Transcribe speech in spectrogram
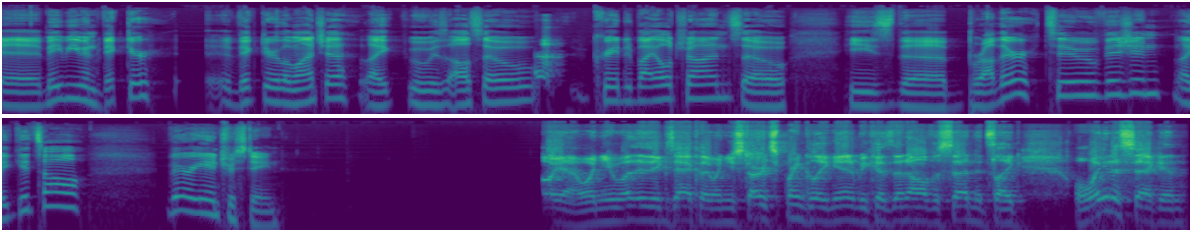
uh, maybe even Victor, uh, Victor LaMancha, like, who is also created by Ultron. So he's the brother to Vision. Like, it's all very interesting. Oh yeah, when you exactly when you start sprinkling in, because then all of a sudden it's like, well, wait a second,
